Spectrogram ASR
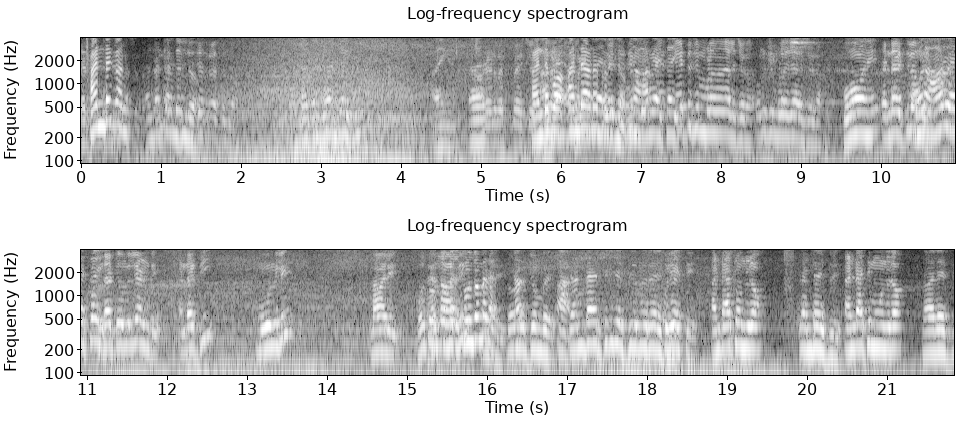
രണ്ടായിരത്തി അഞ്ച് വയസ്സ്. ഏറ്റവും സിമ്പിൾ എന്ന് ഒന്ന് സിമ്പിൾ ആയിട്ട് രണ്ടായിരത്തി രണ്ടായിരത്തി ഒന്നിൽ രണ്ട്. രണ്ടായിരത്തി മൂന്നിൽ നാല്. രണ്ടായിരത്തി ഒന്നിലോ? രണ്ട് വയസ്സ്. രണ്ടായിരത്തി മൂന്നിലോ? നാല് വയസ്സ്.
